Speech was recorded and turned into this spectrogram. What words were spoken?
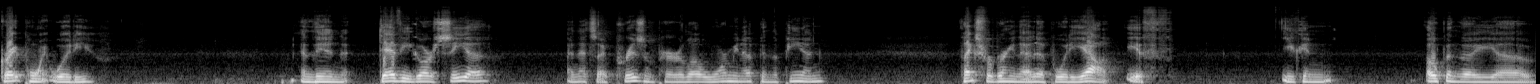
Great point, Woody. And then Deivi Garcia, and that's a prism parallel warming up in the pen. Thanks for bringing that up, Woody. Out if you can open the uh,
